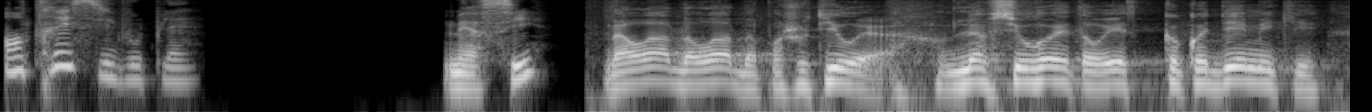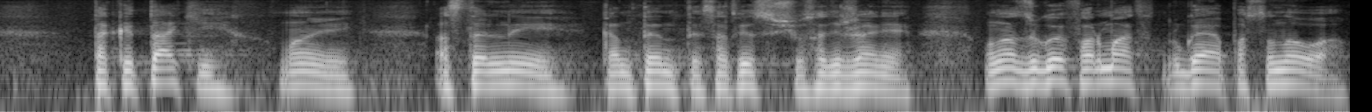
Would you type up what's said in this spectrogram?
Entrez, s'il vous plaît. Merci. Да ладно, ладно, пошутил я. Для всего этого есть кокодемики, так и таки, ну и остальные контенты соответствующего содержания. У нас другой формат, другая постанова.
